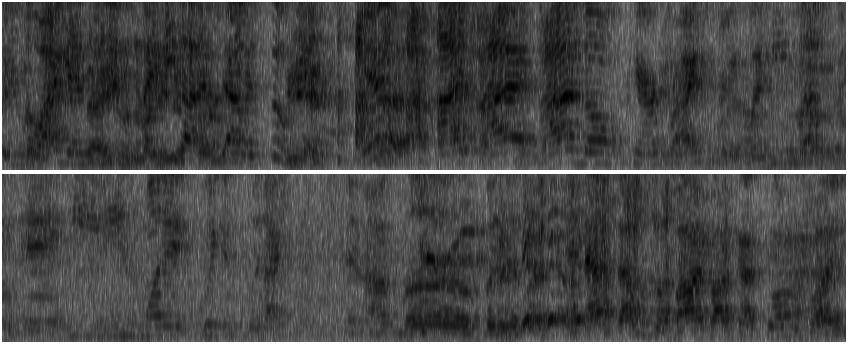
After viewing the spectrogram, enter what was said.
So was- I guess Now, you was can say ready he got a talent it. too. Yeah. Yeah. I, I I don't care for ice cream, but he loves it, and he, he wanted quick and split ice cream. And I love vanilla. And that, that was the vibe I got too. I was like,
